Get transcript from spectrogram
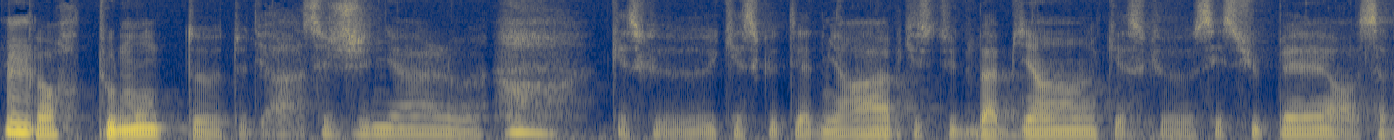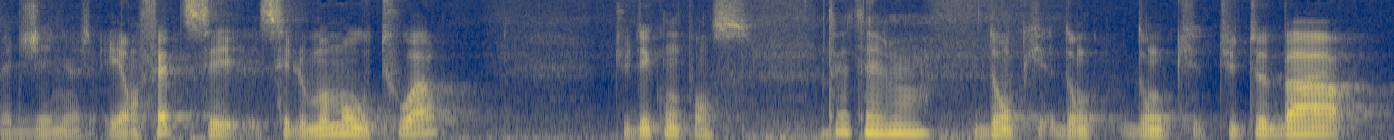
Hmm. D'accord? Tout le monde te, dit Ah, c'est génial, oh, qu'est-ce que qu'est-ce que t'es admirable, qu'est-ce que tu te bats bien, qu'est-ce que c'est super, ça va être génial. Et en fait, c'est le moment où toi, tu décompenses. Totalement. Donc, donc, donc tu te bats,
